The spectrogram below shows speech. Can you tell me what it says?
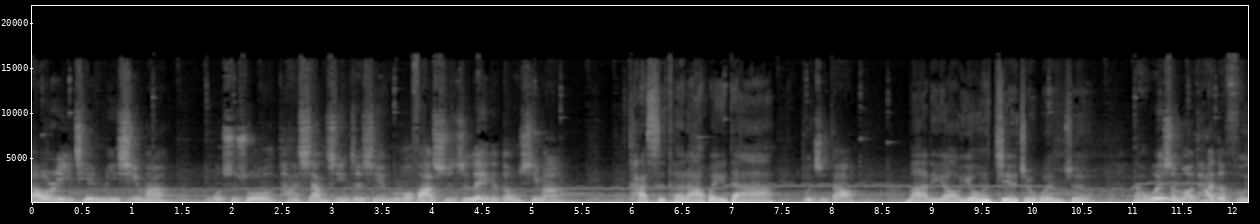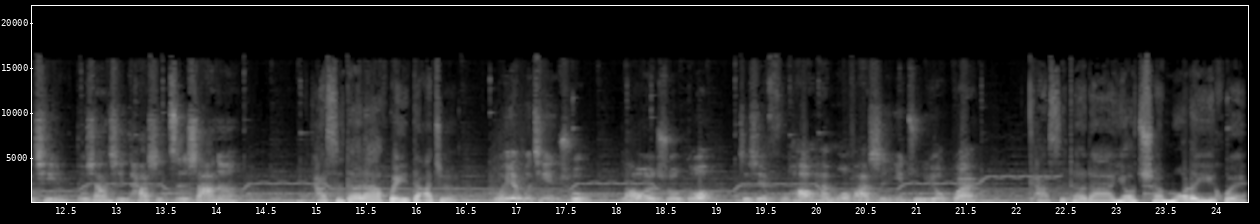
劳尔以前迷信吗？我是说，他相信这些魔法师之类的东西吗？”卡斯特拉回答：“不知道。”马里奥又接着问着。那为什么他的父亲不相信他是自杀呢？卡斯特拉回答着：“我也不清楚。劳尔说过，这些符号和魔法师一族有关。卡斯特拉又沉默了一会，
